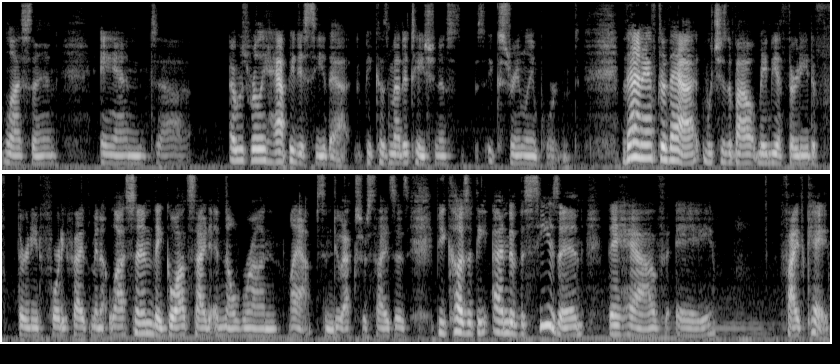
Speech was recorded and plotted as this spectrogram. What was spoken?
lesson. And uh, i was really happy to see that because meditation is, is, extremely important. Then after that which is about maybe a 30 to 30 to 45 minute lesson they go outside and they'll run laps and do exercises because at the end of the season they have a 5k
